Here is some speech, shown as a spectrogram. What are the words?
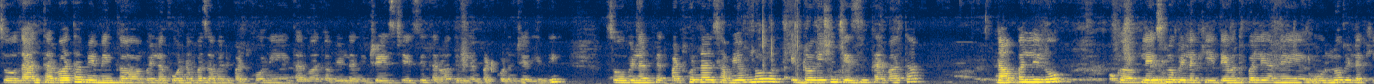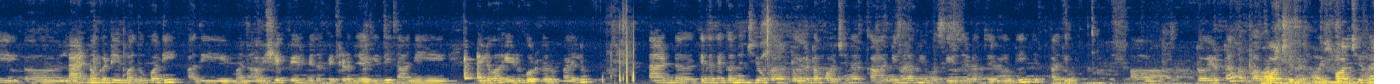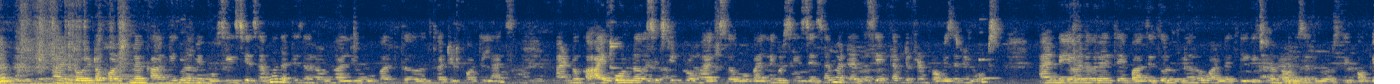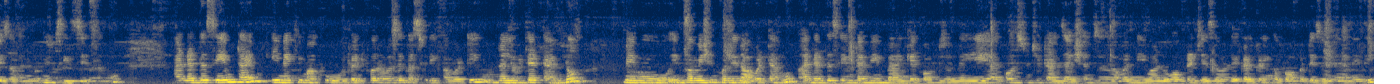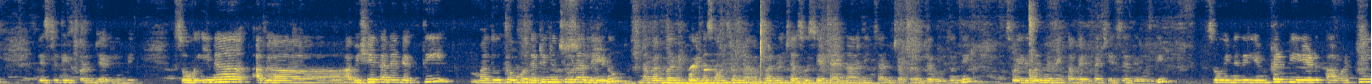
so దాని తర్వాత మేము ఇంకా వీళ్ళ ఫోన్ నెంబర్స్ అవన్నీ పట్టుకొని తర్వాత వీళ్ళని ట్రేస్ చేసి తర్వాత వీళ్ళని పట్టుకోవడం జరిగింది సో వీళ్ళని పట్టుకున్న సమయంలో ఇంట్రోగేషన్ చేసిన తర్వాత నాంపల్లిలో ఒక ప్లేస్లో వీళ్ళకి దేవతపల్లి అనే ఊర్లో వీళ్ళకి ల్యాండ్ ఒకటి మదుకొని అది మన అభిషేక్ పేరు మీద పెట్టడం జరిగింది దాని విలువ ఏడు కోట్ల రూపాయలు అండ్ తిన దగ్గర నుంచి ఒక టొయోటా ఫార్చునర్ కార్ని కూడా మేము సీజ్ చేయడం జరిగింది అది Toyota Fortuner Fortuner and Toyota Fortuner కార్ని కూడా మేము సీజ్ చేసాము that is around value worth thirty to forty lakhs and ఒక ఐఫోన్ సిక్స్టీన్ ప్రో మ్యాక్స్ మొబైల్ని కూడా సీజ్ చేసాము and at the same time different promissory notes and ఎవరెవరైతే బాధితులు ఉన్నారో వాళ్ళకి ఇచ్చిన ప్రామిసరీ నోట్స్ కాపీస్ అవన్నీ కూడా మేము సీజ్ చేసాము and at the same time ఈయనకి మాకు ట్వంటీ ఫోర్ అవర్స్ కస్టడీ కాబట్టి ఉన్న లిమిటెడ్ టైంలో మేము ఇన్ఫర్మేషన్ కొన్ని రాబట్టాము and at the same time ఏం బ్యాంక్ అకౌంట్స్ ఉన్నాయి ఏ అకౌంట్స్ నుంచి ట్రాన్సాక్షన్స్ అవన్నీ వాళ్ళు ఆపరేట్ చేసేవాళ్ళు ఎక్కడెక్కడ ఇంకా ప్రాపర్టీస్ ఉన్నాయి అనేది లిస్ట్ తీసుకోవడం జరిగింది సో ఈయన అభిషేక్ అనే వ్యక్తి మధుతో మొదటి నుంచి కూడా లేడు నవంబర్ పోయిన సంవత్సరం నవంబర్ నుంచి అసోసియేట్ అయినా అని చెప్పడం జరుగుతుంది సో ఇది కూడా మేము ఇంకా వెరిఫై చేసేది ఉంది సో ఇది లిమిటెడ్ పీరియడ్ కాబట్టి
